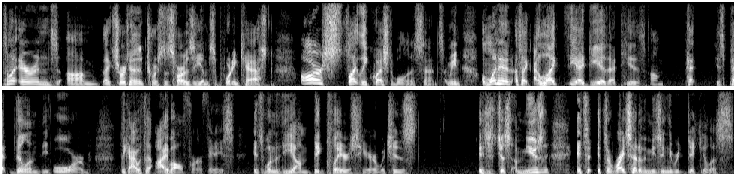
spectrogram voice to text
some of Aaron's um, like shorthanded choices as far as the um, supporting cast are slightly questionable in a sense. I mean, on one hand, it's like I like the idea that his um, pet his pet villain, the Orb, the guy with the eyeball for a face, is one of the um, big players here, which is it's just amusing. It's a, it's a right set of amusingly ridiculous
